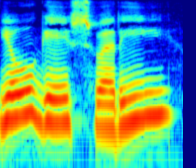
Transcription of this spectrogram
Yogeshwari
